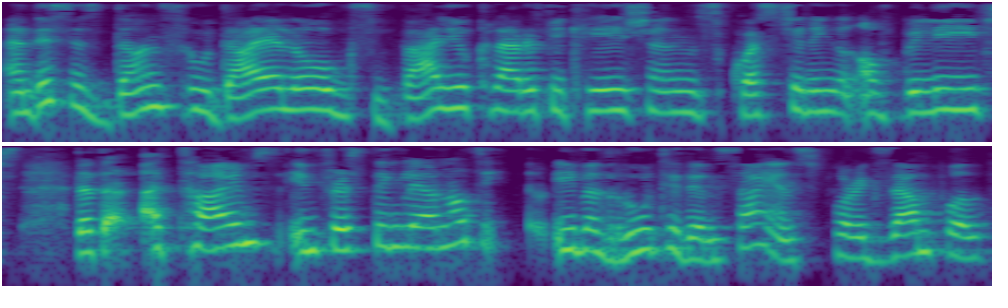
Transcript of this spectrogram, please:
And this is done through dialogues, value clarifications, questioning of beliefs that are, at times, interestingly, are not even rooted in science. For example,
